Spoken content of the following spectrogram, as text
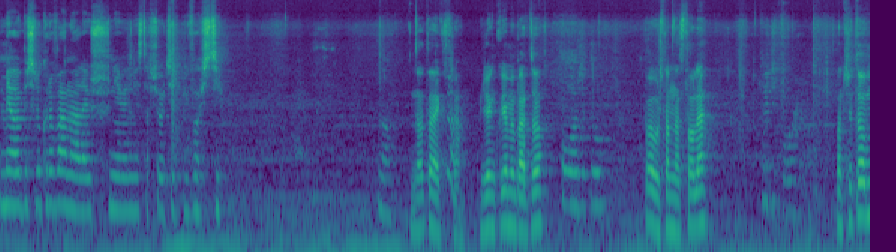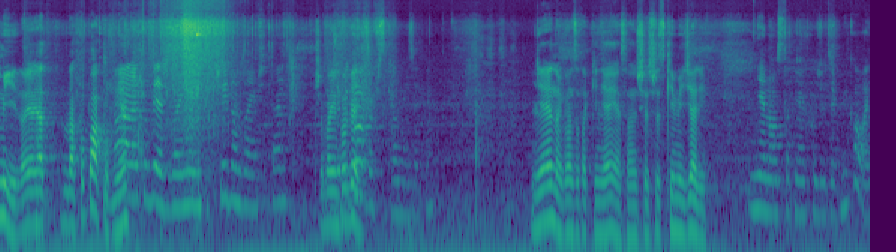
Miały być lukrowane, ale już nie wiem, nie starczyło cierpliwości. No. No to ekstra. Dziękujemy bardzo. Położę tu. Połóż tam na stole. Tu ci położę. Znaczy to mi, no ja, ja dla chłopaków, No nie? ale to wiesz, zanim oni tu przyjdą, zanim się ten... Trzeba im żeby powiedzieć. Gązo wszystkiego nie zjadł, nie? Nie no, Gonzo taki nie jest, on się z wszystkimi dzieli. Nie no, ostatnio jak chodził, to jak Mikołaj.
